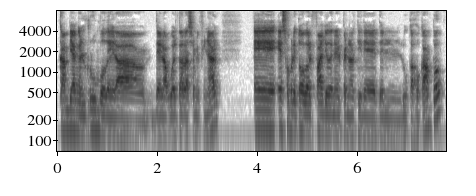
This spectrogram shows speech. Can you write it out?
cambian el rumbo de la, de la vuelta a la semifinal eh, es sobre todo el fallo en el penalti de, Lucas Ocampo.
